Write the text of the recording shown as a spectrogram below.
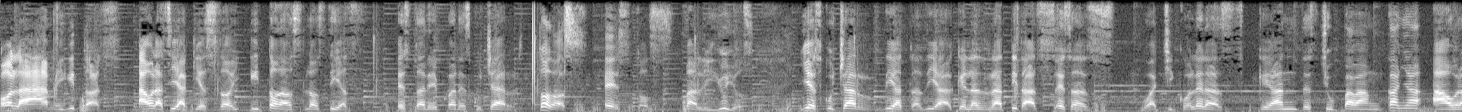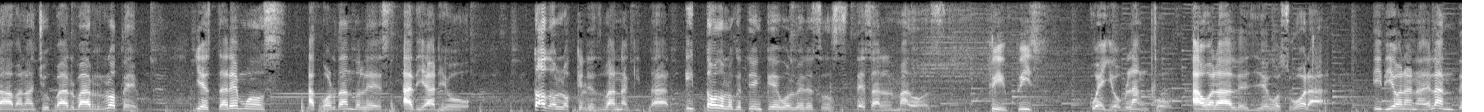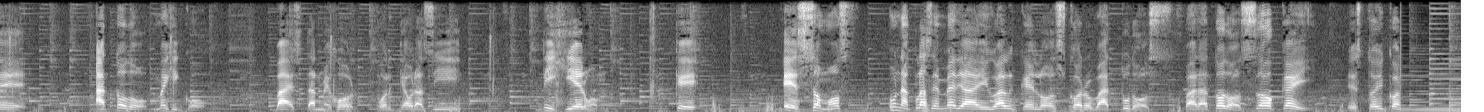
Hola amiguitos, ahora sí aquí estoy y todos los días estaré para escuchar todos estos maliyuyos y escuchar día tras día que las ratitas, esas guachicoleras que antes chupaban caña, ahora van a chupar barrote. Y estaremos acordándoles a diario todo lo que les van a quitar y todo lo que tienen que devolver esos desalmados. Fifis, cuello blanco. Ahora les llegó su hora. Y de ahora en adelante a todo México va a estar mejor porque ahora sí dijeron que somos una clase media igual que los corbatudos. Para todos, ok. Estoy con...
